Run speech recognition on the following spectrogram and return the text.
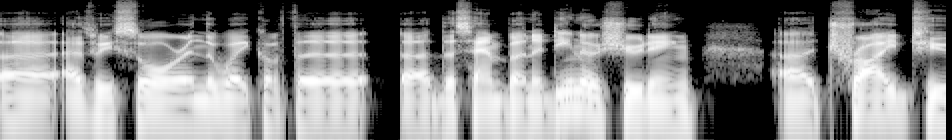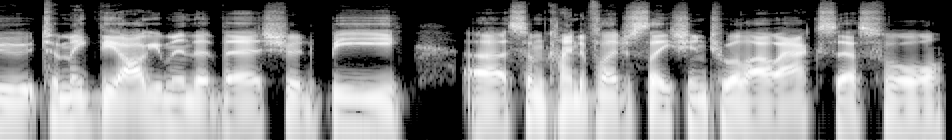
uh, as we saw in the wake of the uh, the San Bernardino shooting, uh, tried to to make the argument that there should be uh, some kind of legislation to allow access for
